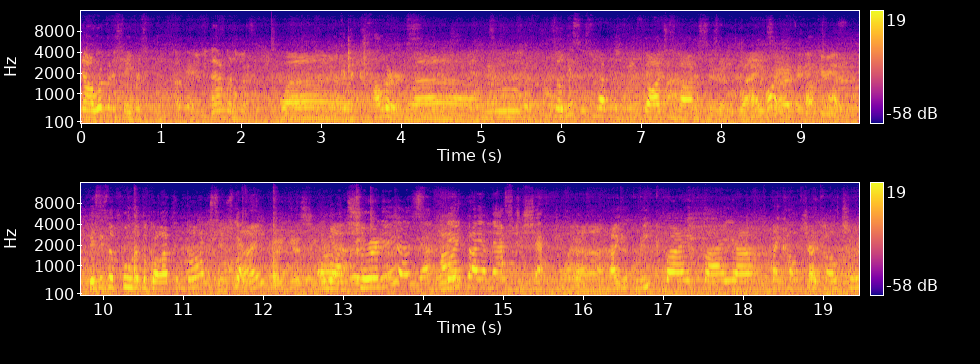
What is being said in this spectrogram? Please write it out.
No, we're going to save her. Okay. And I'm going to lick. Wow. Look at the colors. Wow. So this is what the Greek gods and goddesses ate, right? This is the food of the gods and goddesses, Yes. right? I guess you Oh, well, I'm sure it is. Yeah. Why? Made by a master chef. Wow. Are you Greek by by uh, By culture. by culture?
